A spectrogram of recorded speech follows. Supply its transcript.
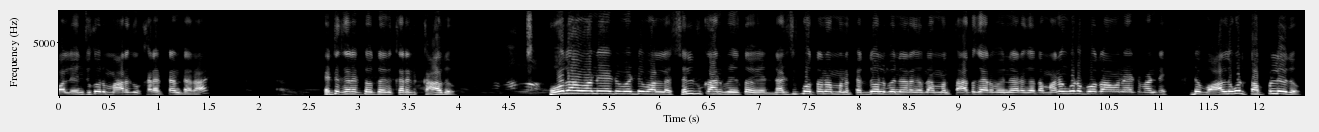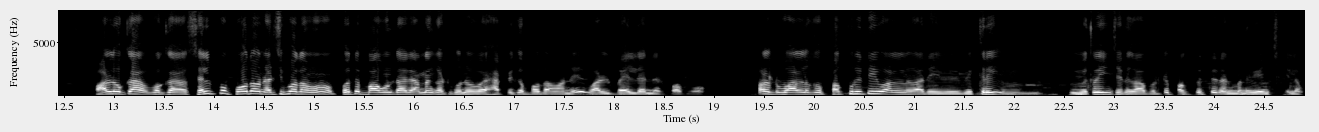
వాళ్ళు ఎంచుకున్న మార్గం కరెక్ట్ అంటారా? ఎటు కరెక్ట్ అవుతుంది? కరెక్ట్ కాదు. పోదాం అనేటువంటి వాళ్ళ సెల్ఫ్ కాన్ఫిడెన్స్తో నడిచిపోతున్నాం మన పెద్దోళ్ళు పోయినారు కదా మన తాతగారు పోయినారు కదా మనం కూడా పోదాం అనేటువంటి అంటే వాళ్ళు కూడా తప్పులేదు వాళ్ళు ఒక ఒక సెల్ఫ్ పోదాం నడిచిపోదాము పోతే బాగుంటుంది అన్నం కట్టుకుని హ్యాపీగా పోదాం అని వాళ్ళు బయలుదేరినారు పాపం. వాళ్ళు వాళ్ళకు ప్రకృతి వాళ్ళు అది విక్రయి విక్రయించింది కాబట్టి ప్రకృతి దాన్ని మనం ఏం చేయలేం.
